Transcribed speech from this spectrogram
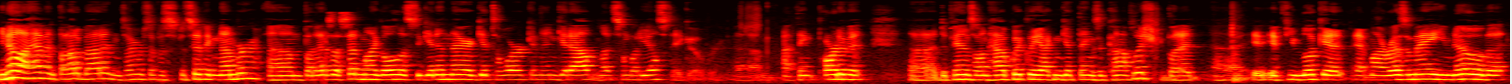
You know, I haven't thought about it in terms of a specific number, um, but as I said, my goal is to get in there, get to work, and then get out and let somebody else take over. Um, I think part of it uh, depends on how quickly I can get things accomplished, but uh, if you look at, at my resume, you know that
